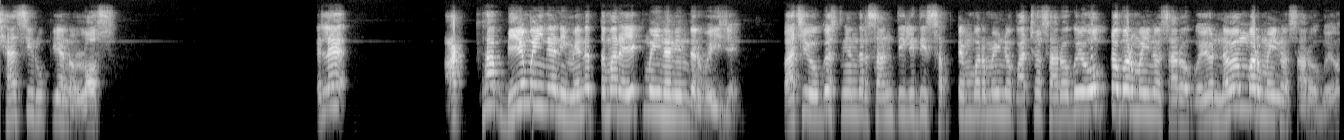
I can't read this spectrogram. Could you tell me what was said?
છ્યાસી રૂપિયાનો લોસ એટલે આખા બે મહિનાની મહેનત તમારે એક મહિનાની અંદર વહી જાય. પાછી ઓગસ્ટની અંદર શાંતિ લીધી, સપ્ટેમ્બર મહિનો પાછો સારો ગયો, ઓક્ટોબર મહિનો સારો ગયો, નવેમ્બર મહિનો સારો ગયો,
